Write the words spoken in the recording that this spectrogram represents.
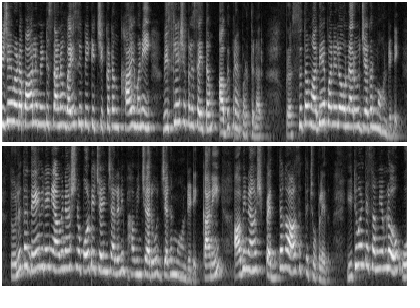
విజయవాడ పార్లమెంటు స్థానం వైసీపీకి చిక్కటం ఖాయమని విశ్లేషకులు సైతం అభిప్రాయపడుతున్నారు. ప్రస్తుతం అదే పనిలో ఉన్నారు జగన్మోహన్ రెడ్డి. తొలుత దేవినేని అవినాష్ను పోటీ చేయించాలని భావించారు జగన్మోహన్ రెడ్డి. కానీ అవినాష్ పెద్దగా ఆసక్తి చూపలేదు. ఇటువంటి సమయంలో ఓ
